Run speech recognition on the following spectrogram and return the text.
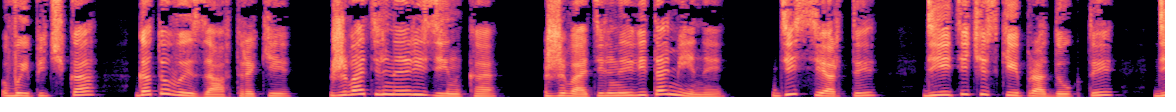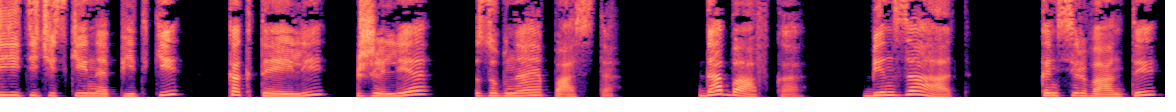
Выпечка, готовые завтраки, жевательная резинка, жевательные витамины, десерты, диетические продукты, диетические напитки, коктейли, желе, зубная паста. Добавка. Бензоат. Консерванты.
